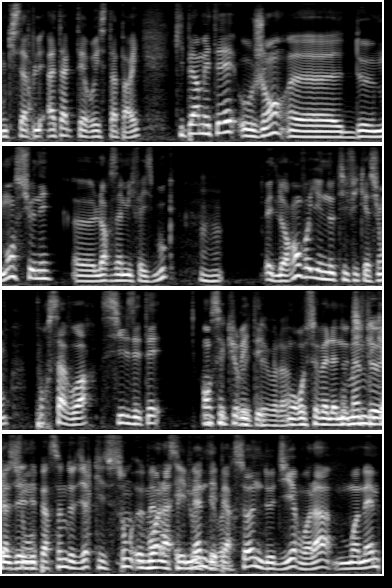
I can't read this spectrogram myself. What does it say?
donc qui s'appelait Attaque terroriste à Paris, qui permettait aux gens euh, de mentionner euh, leurs amis Facebook Mhm. Et de leur envoyer une notification pour savoir s'ils étaient en, sécurité. sécurité, voilà. On recevait la Ou même de- notification. des, des personnes de dire qu'ils sont eux-mêmes voilà, en et sécurité. même des voilà. personnes de dire voilà moi-même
